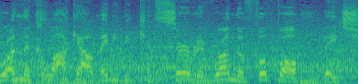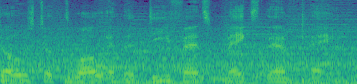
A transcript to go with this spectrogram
run the clock out, maybe be conservative, run the football. They chose to throw, and the defense makes them pay.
